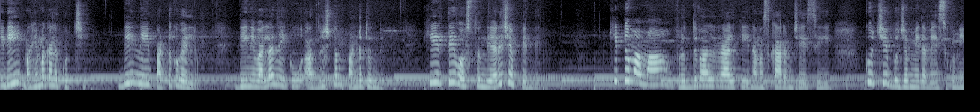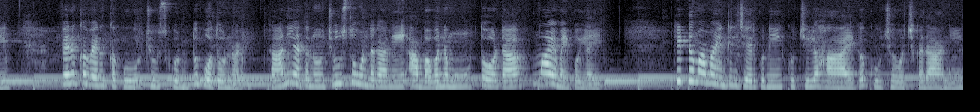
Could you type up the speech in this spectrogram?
ఇది మహిమకల కుర్చీ. దీన్ని పట్టుకు వెళ్ళు. దీనివల్ల నీకు అదృష్టం పండుతుంది. కీర్తి వస్తుంది అని చెప్పింది. కిట్టు మామ వృద్ధువాళ్ళకి నమస్కారం చేసి కుర్చీ భుజం మీద వేసుకుని వెనుక వెనుకకు చూసుకుంటూ పోతూ ఉన్నాడు. కానీ అతను చూస్తూ ఉండగానే ఆ భవనము తోట మాయమైపోయాయి. కిట్టు మామ ఇంటికి చేరుకుని కుర్చీలో హాయిగా కూర్చోవచ్చు కదా అని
